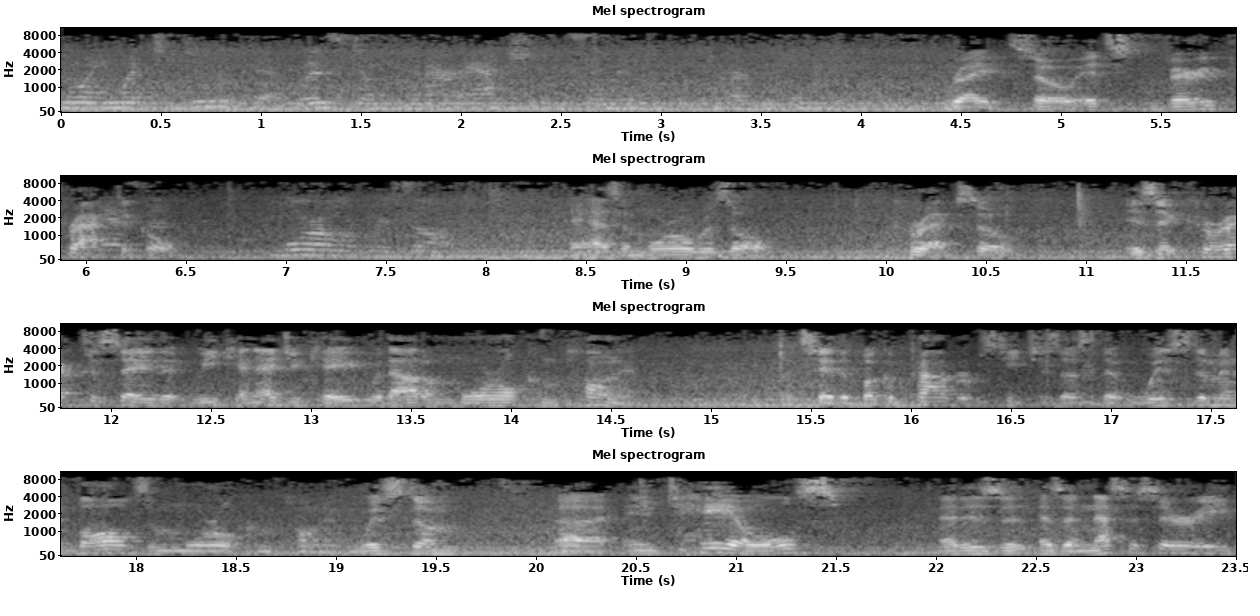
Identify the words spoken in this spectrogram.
Knowing what to do with that wisdom in our actions and in our behavior. Right. So it's very practical. Moral result. It has a moral result. Correct. So is it correct to say that we can educate without a moral component? Let's say the book of Proverbs teaches us that wisdom involves a moral component. Wisdom uh, entails, that is, a, as a necessary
